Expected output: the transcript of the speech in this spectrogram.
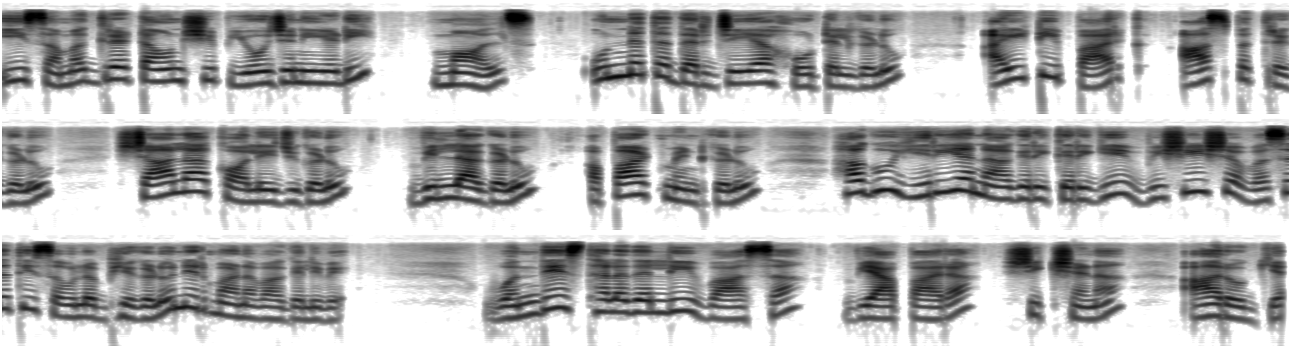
ಈ ಸಮಗ್ರ ಟೌನ್ಶಿಪ್ ಯೋಜನೆಯಡಿ ಮಾಲ್ಸ್, ಉನ್ನತ ದರ್ಜೆಯ ಹೋಟೆಲ್ಗಳು ಐಟಿ ಪಾರ್ಕ್, ಆಸ್ಪತ್ರೆಗಳು, ಶಾಲಾ ಕಾಲೇಜುಗಳು, ವಿಲ್ಲಾಗಳು, ಅಪಾರ್ಟ್ಮೆಂಟ್ಗಳು ಹಾಗೂ ಹಿರಿಯ ನಾಗರಿಕರಿಗೆ ವಿಶೇಷ ವಸತಿ ಸೌಲಭ್ಯಗಳು ನಿರ್ಮಾಣವಾಗಲಿವೆ. ಒಂದೇ ಸ್ಥಳದಲ್ಲಿ ವಾಸ, ವ್ಯಾಪಾರ, ಶಿಕ್ಷಣ ಆರೋಗ್ಯ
